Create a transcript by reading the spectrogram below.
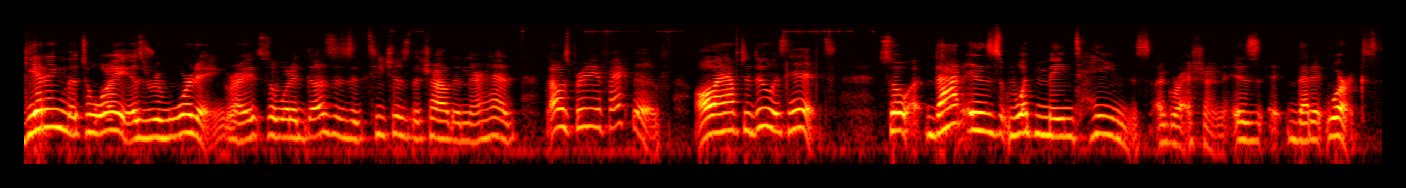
Getting the toy is rewarding, right? So, what it does is it teaches the child in their head that was pretty effective. All I have to do is hit. So uh, that is what maintains aggression is that it works.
